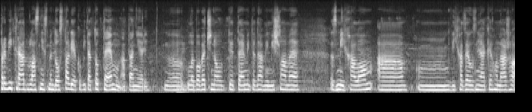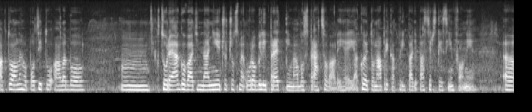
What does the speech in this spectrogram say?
prvýkrát vlastne sme dostali akoby takto tému na tanieri. Mm. Lebo väčšinou tie témy teda vymýšľame s Michalom a um, vychádzajú z nejakého nášho aktuálneho pocitu alebo um, chcú reagovať na niečo, čo sme urobili predtým alebo spracovali. Hej. Ako je to napríklad v prípade Pastierskej symfónie. Uh,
